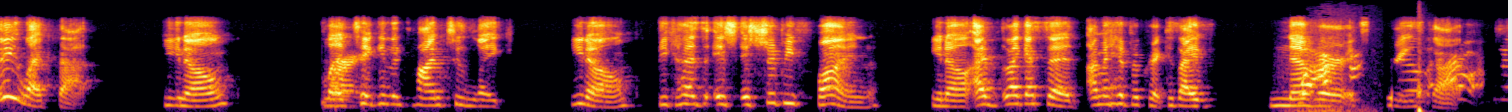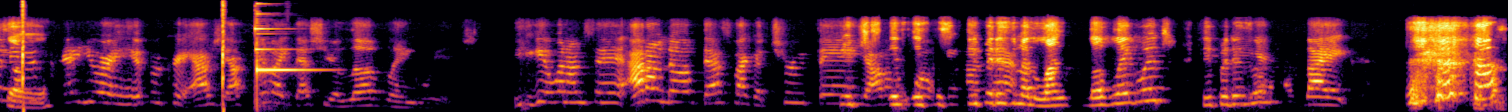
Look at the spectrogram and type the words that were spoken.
they like that you know? Like right. taking the time to like you know because it, it should be fun you know? I like i said i'm a hypocrite because i've never well, experienced feel, that I don't, I don't so. say you're a hypocrite actually. I feel like that's your love language you get what I'm saying? I don't know if that's like a true thing. It's, it's, it's stupidism and love, love language. Stupidism. Yeah, like because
